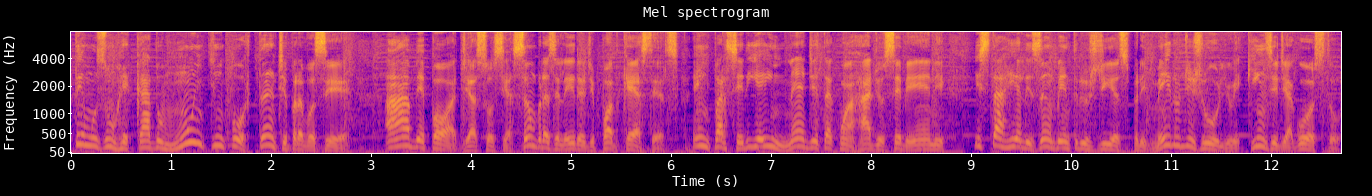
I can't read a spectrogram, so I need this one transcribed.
temos um recado muito importante para você. A ABPOD, Associação Brasileira de Podcasters, em parceria inédita com a Rádio CBN, está realizando entre os dias 1 de julho e 15 de agosto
